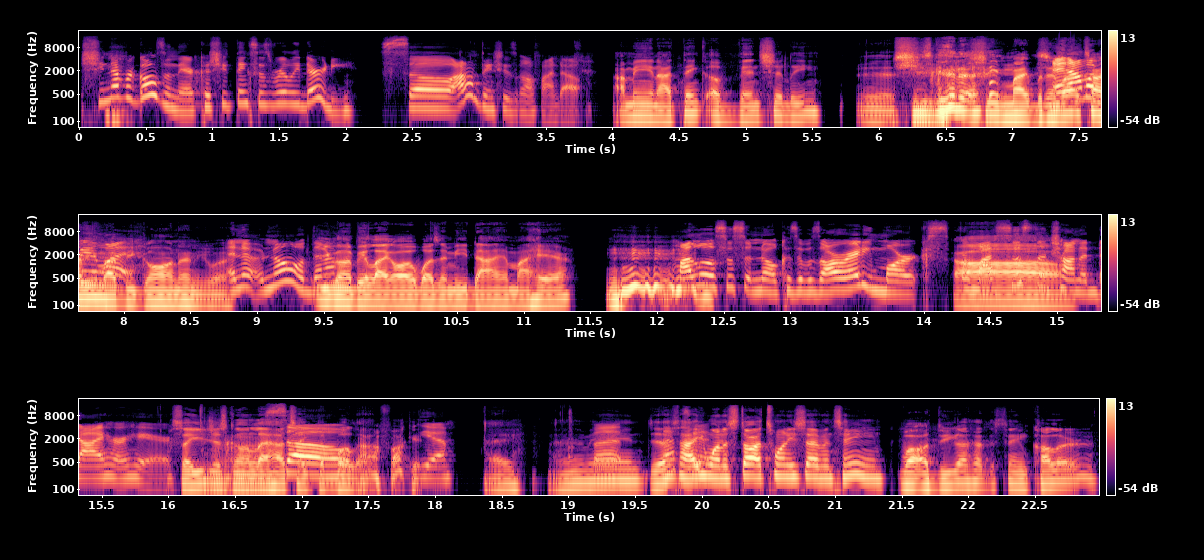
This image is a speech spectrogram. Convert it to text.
she never goes in there because she thinks it's really dirty. So I don't think she's gonna find out. I mean, I think eventually Yeah, She's she, gonna- She might, but then And by the time be you might be gone anyway. And uh, no, then you're I'm, gonna be like, "Oh, it wasn't me dyeing my hair." My little sister, no, because it was already marks from my Oh. sister trying to dye her hair. So you're just gonna let her take the bullet? Ah, fuck it. Yeah. Hey, I mean, But that's, that's how you want to start 2017. Well, do you guys have the same color?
